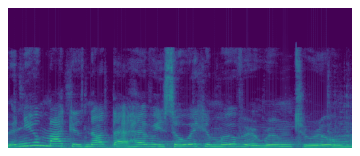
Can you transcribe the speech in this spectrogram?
The new Mac is not that heavy so we can move it room to room.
